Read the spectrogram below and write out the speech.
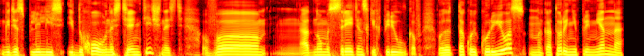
где сплелись и духовность, и античность, в одном из Сретенских переулков. Вот это такой курьез, на который непременно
